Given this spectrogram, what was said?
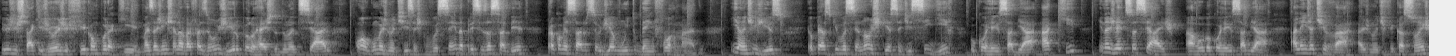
E os destaques de hoje ficam por aqui, mas a gente ainda vai fazer um giro pelo resto do noticiário com algumas notícias que você ainda precisa saber para começar o seu dia muito bem informado. E antes disso, eu peço que você não esqueça de seguir o Correio Sabiá aqui e nas redes sociais, arroba Correio Sabiá, além de ativar as notificações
